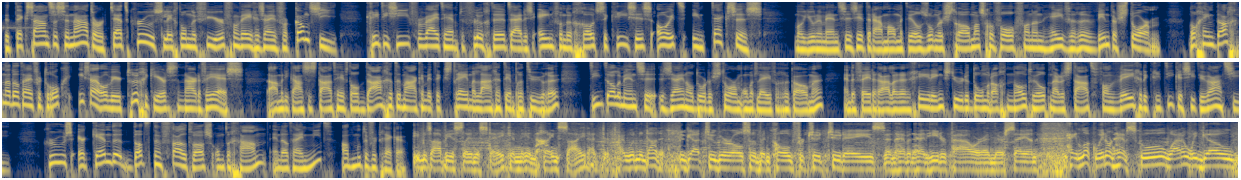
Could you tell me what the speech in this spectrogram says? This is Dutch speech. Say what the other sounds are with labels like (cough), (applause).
De Texaanse senator Ted Cruz ligt onder vuur vanwege zijn vakantie. Critici verwijten hem te vluchten tijdens een van de grootste crises ooit in Texas. Miljoenen mensen zitten daar momenteel zonder stroom als gevolg van een hevige winterstorm. Nog geen dag nadat hij vertrok, is hij alweer teruggekeerd naar de VS. De Amerikaanse staat heeft al dagen te maken met extreme lage temperaturen. Tientallen mensen zijn al door de storm om het leven gekomen. En de federale regering stuurde donderdag noodhulp naar de staat vanwege de kritieke situatie. Cruz erkende dat het een fout was om te gaan en dat hij niet had moeten vertrekken. It was obviously a mistake, and in hindsight, I, I wouldn't have done it. You've got two girls who've been cold for two, two days and haven't had heater power, and they're saying, "Hey, look, we don't have school. Why don't we go?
